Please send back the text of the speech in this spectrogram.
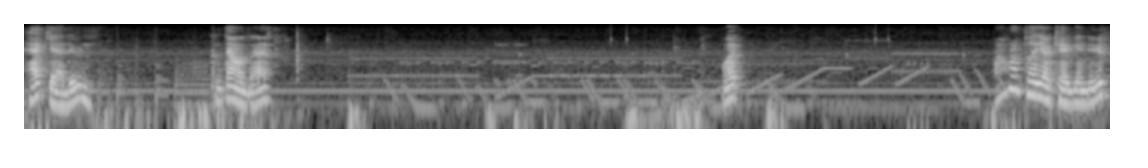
Heck yeah, dude. I'm down with that. What? I want to play the arcade game, dude.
